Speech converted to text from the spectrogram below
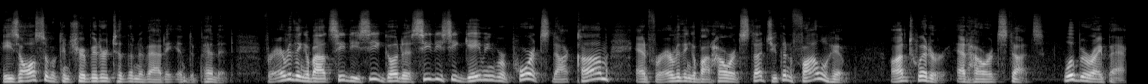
He's also a contributor to the Nevada Independent. For everything about CDC, go to cdcgamingreports.com. And for everything about Howard Stutz, you can follow him on Twitter at Howard Stutz. We'll be right back.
